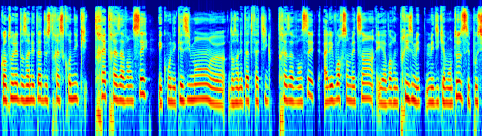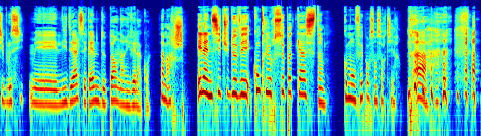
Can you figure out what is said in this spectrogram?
Quand on est dans un état de stress chronique très très avancé et qu'on est quasiment dans un état de fatigue très avancé, aller voir son médecin et avoir une prise médicamenteuse, c'est possible aussi. Mais l'idéal, c'est quand même de ne pas en arriver là, quoi. Ça marche. Hélène, si tu devais conclure ce podcast, comment on fait pour s'en sortir? Ah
